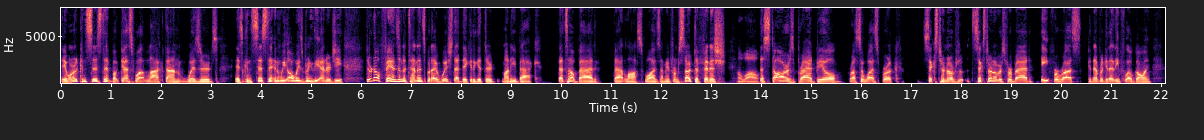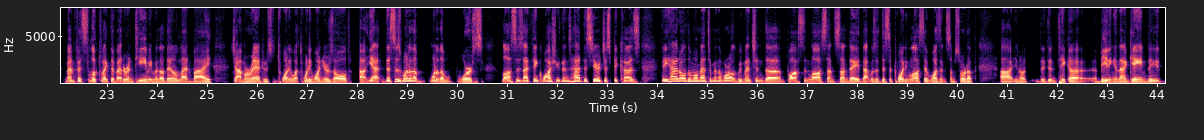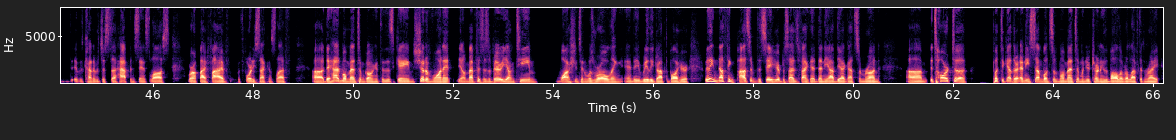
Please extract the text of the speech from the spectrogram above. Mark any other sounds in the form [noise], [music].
They weren't consistent, but guess what? Locked on Wizards is consistent, and we always bring the energy. There are no fans in attendance, but I wish that they could get their money back. That's how bad that loss was. I mean, from start to finish. Oh wow! The stars: Brad Beal, Russell Westbrook, Six turnovers, six turnovers for Brad, eight for Russ. Could never get any flow going. Memphis looked like the veteran team, even though they were led by Ja Morant, who's twenty, what, twenty one years old. Uh, yeah, this is one of the one of the worst losses I think Washington's had this year, just because they had all the momentum in the world. We mentioned the Boston loss on Sunday. That was a disappointing loss. It wasn't some sort of, uh, you know, they didn't take a, a beating in that game. They it was kind of just a happenstance loss. We're up by five with 40 seconds left. Uh, they had momentum going into this game. Should have won it. You know, Memphis is a very young team. Washington was rolling, and they really dropped the ball here. Really, nothing positive to say here besides the fact that Deni Avdija got some run. Um, it's hard to put together any semblance of momentum when you're turning the ball over left and right.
